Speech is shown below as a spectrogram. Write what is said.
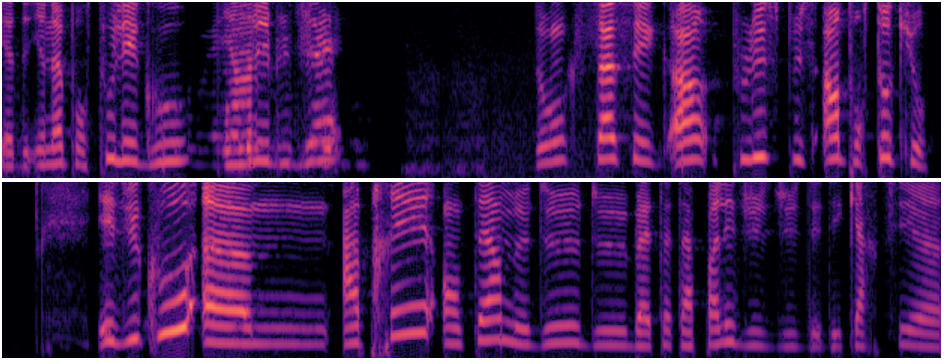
Il y, en a pour tous les goûts, pour tous les budgets. Donc, ça, c'est un plus plus un pour Tokyo. Et du coup, euh, après, en termes de. de bah, tu as, parlé du, des quartiers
